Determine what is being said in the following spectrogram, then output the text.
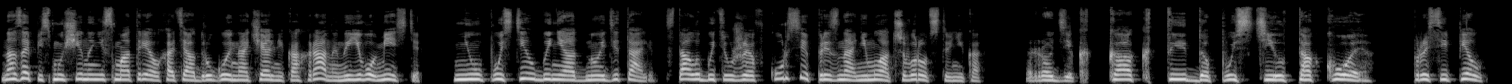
На запись мужчина не смотрел, хотя другой начальник охраны на его месте не упустил бы ни одной детали. Стало быть, уже в курсе признаний младшего родственника. «Родик, как ты допустил такое?» Просипел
